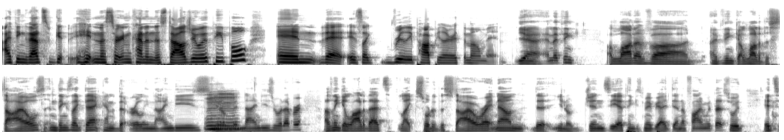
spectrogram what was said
I think that's get, hitting a certain kind of nostalgia with people. And that is like really popular at the moment. Yeah, and I think a lot of uh I think a lot of the styles and things like that, kind of the early '90s, you know, Mhm. mid '90s or whatever. I think a lot of that's like sort of the style right now, and the you know Gen Z I think is maybe identifying with that. So it, it's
